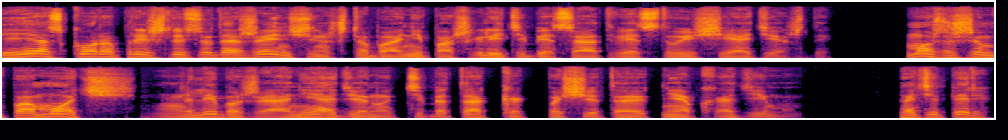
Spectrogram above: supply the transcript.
и я скоро пришлю сюда женщин, чтобы они пошили тебе соответствующие одежды. Можешь им помочь, либо же они оденут тебя так, как посчитают необходимым. А теперь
